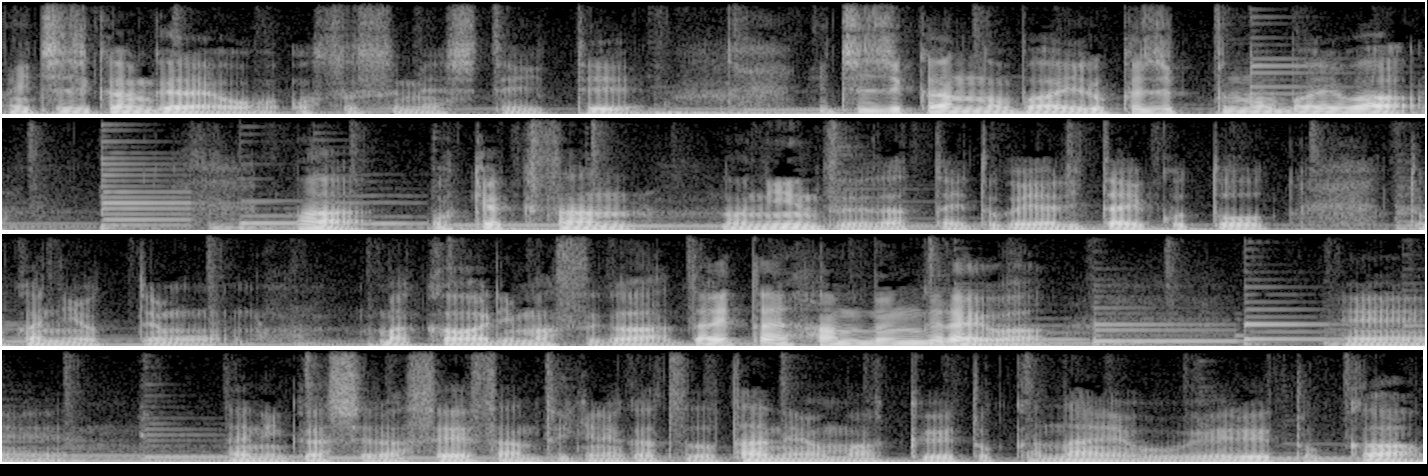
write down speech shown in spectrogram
まあ、1時間ぐらいをおすすめしていて1時間の場合60分の場合はまあお客さんの人数だったりとかやりたいこととかによってもまあ変わりますが大体半分ぐらいは、えー、何かしら生産的な活動種をまくとか苗を植えるとか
